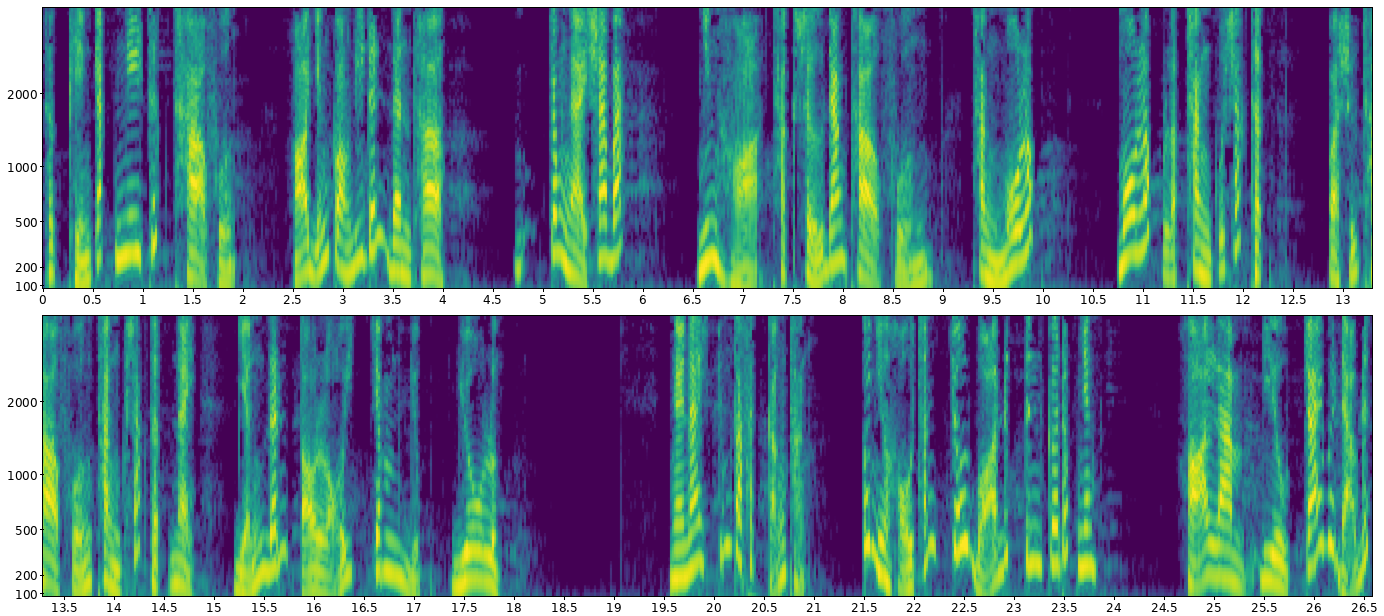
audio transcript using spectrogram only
thực hiện các nghi thức thờ phượng. Họ vẫn còn đi đến đền thờ trong ngày sa bát nhưng họ thật sự đang thờ phượng thần Mô Lốc. Mô Lốc là thần của xác thịt, và sự thờ phượng thần xác thịt này dẫn đến tội lỗi dâm dục vô luân. Ngày nay chúng ta phải cẩn thận. Có nhiều hội thánh chối bỏ đức tin cơ đốc nhân. Họ làm điều trái với đạo đức.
